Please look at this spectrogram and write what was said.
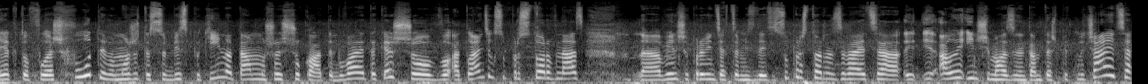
як то флешфуд, і ви можете собі спокійно там щось шукати. Буває таке, що в Atlantic Superstore в нас, е, в інших провінціях це мені здається Superstore називається, але інші магазини там теж підключаються.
